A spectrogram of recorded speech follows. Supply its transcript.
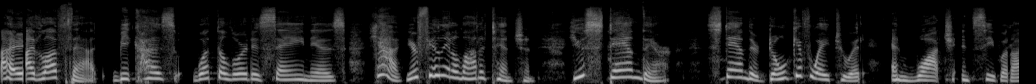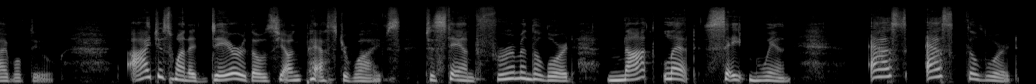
I, I love that because what the Lord is saying is, yeah, you're feeling a lot of tension. You stand there, stand there, don't give way to it, and watch and see what I will do. I just want to dare those young pastor wives to stand firm in the Lord, not let Satan win. Ask, ask the Lord,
